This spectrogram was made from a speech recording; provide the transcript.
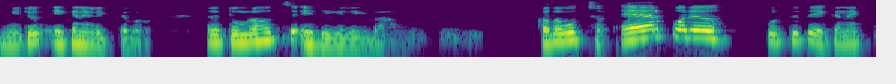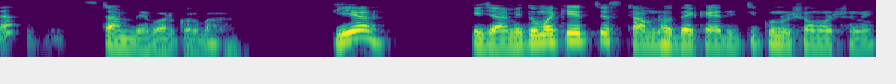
মিঠুন এখানে লিখতে পারো। তাহলে তোমরা হচ্ছে এইদিকে লিখবা। কথা বুঝছ? এরপরে পরবর্তীতে এখানে একটা স্টাম্প ব্যবহার করবা। ক্লিয়ার এই যে আমি তোমাকে হচ্ছে স্টাম্পটাও দেখায় দিচ্ছি, কোনো সমস্যা নেই।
